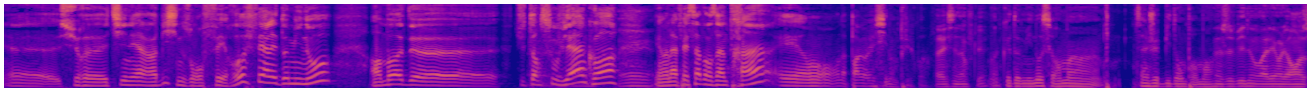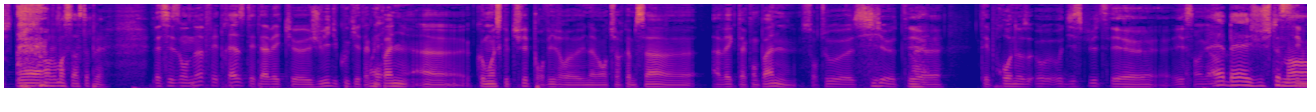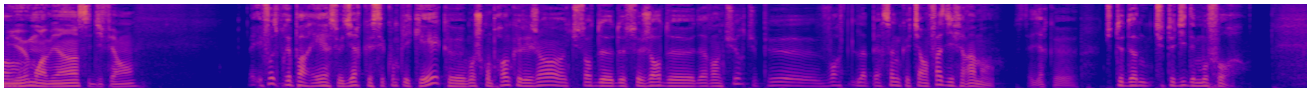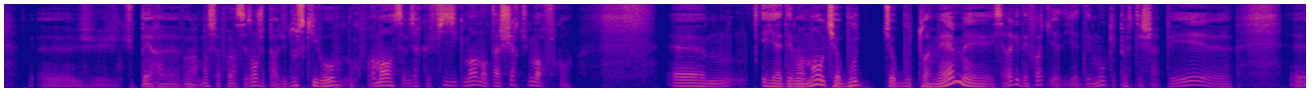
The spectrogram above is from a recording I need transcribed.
euh, sur euh, Arabis, ils nous ont fait refaire les dominos en mode, euh, tu t'en souviens quoi Ouais. Et on a fait ça dans un train et on n'a pas réussi non plus quoi. Pas réussi non plus. Donc domino, c'est vraiment un, c'est un jeu bidon pour moi. Un jeu bidon, allez, on les range. Ouais, range-moi ça, s'il te plaît. La saison 9 et 13, t'étais avec euh, Julie, du coup, qui est ta compagne. Euh, comment est-ce que tu fais pour vivre une aventure comme ça euh, avec ta compagne? Surtout euh, si euh, t'es Ouais. euh, t'es prône aux, aux- disputes et, euh, et sanguin. Eh ben justement, C'est mieux, moins bien, c'est différent? Il faut se préparer à se dire que c'est compliqué, que moi je comprends que les gens, tu sors de, de ce genre d'aventure, tu peux euh, voir la personne que tu as en face différemment. C'est-à-dire que tu te donnes, tu te dis des mots forts. Euh, tu perds, euh, voilà, moi sur la première saison j'ai perdu 12 kilos, donc vraiment ça veut dire que physiquement dans ta chair tu morfles quoi. Euh, et il y a des moments où tu es au bout, tu es au bout de toi-même et c'est vrai que des fois il y a, il y a des mots qui peuvent t'échapper. euh, euh,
